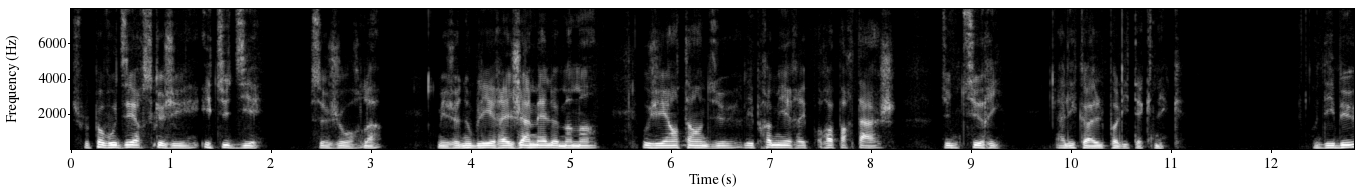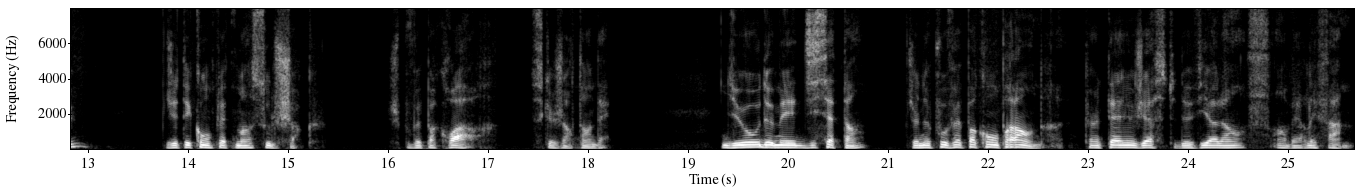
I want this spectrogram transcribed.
Je ne peux pas vous dire ce que j'ai étudié ce jour-là, mais je n'oublierai jamais le moment où j'ai entendu les premiers reportages d'une tuerie à l'école polytechnique. Au début, j'étais complètement sous le choc. Je ne pouvais pas croire ce que j'entendais. Du haut de mes 17 ans, je ne pouvais pas comprendre qu'un tel geste de violence envers les femmes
